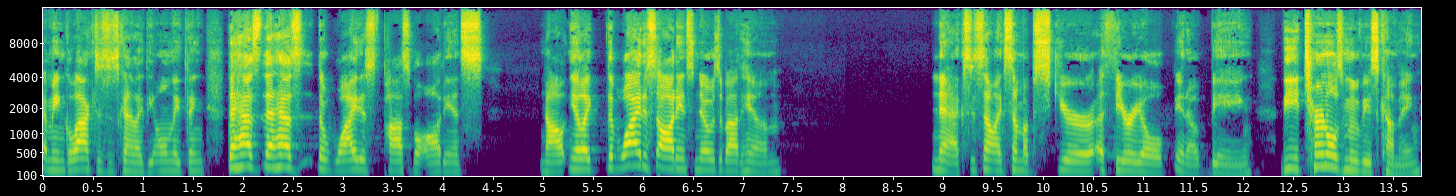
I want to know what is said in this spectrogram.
I mean, Galactus is kind of like the only thing that has that has the widest possible audience. Now, you know, like the widest audience knows about him. Next, it's not like some obscure ethereal, you know, being. The Eternals movie is coming,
